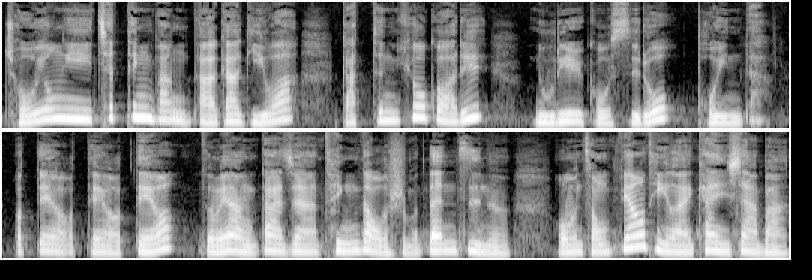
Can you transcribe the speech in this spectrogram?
조용히채팅방나가기와 같은 효과를 누릴 것으로 보인다. 어때요? 어때요? 어때요? 怎么样？大家听到了什么单字呢？我们从标题来看一下吧。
